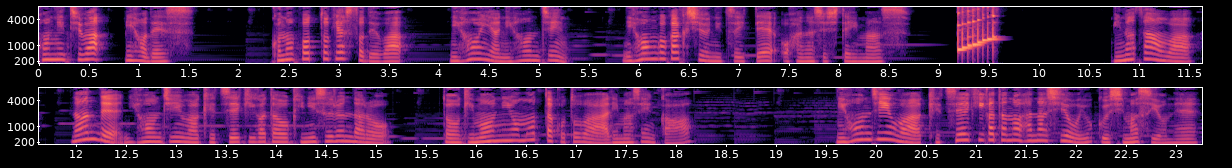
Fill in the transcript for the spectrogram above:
こんにちは、みほです。このポッドキャストでは、日本や日本人、日本語学習についてお話ししています。皆さんは、なんで日本人は血液型を気にするんだろうと疑問に思ったことはありませんか？日本人は血液型の話をよくしますよね。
